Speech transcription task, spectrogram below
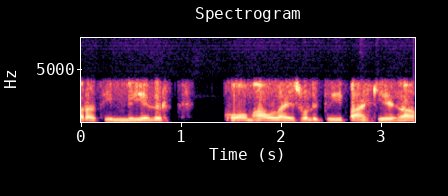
bara því miður kom álægi svo litið í bakið á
